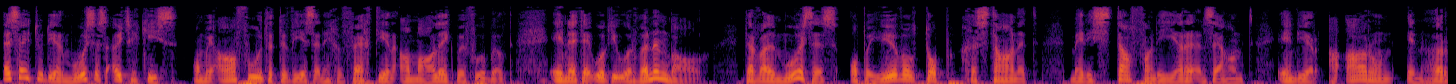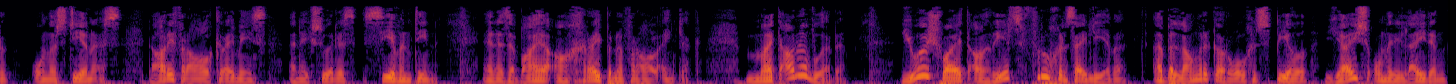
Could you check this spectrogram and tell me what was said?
is hy toe deur Moses uitget kies om die aanvoerder te wees in die geveg teen Amalek byvoorbeeld en het hy ook die oorwinning behaal terwyl Moses op 'n heuweltop gestaan het met die staf van die Here in sy hand en deur Aaron en Hur ondersteun is. Daardie verhaal kry mens in Eksodus 17 en is 'n baie aangrypende verhaal eintlik. Met ander woorde, Joshua het alreeds vroeg in sy lewe 'n belangrike rol gespeel juis onder die leiding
